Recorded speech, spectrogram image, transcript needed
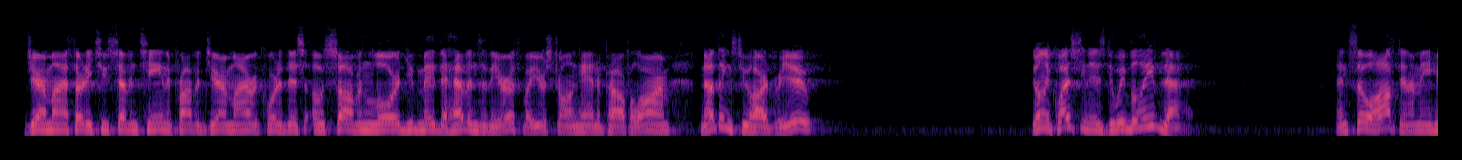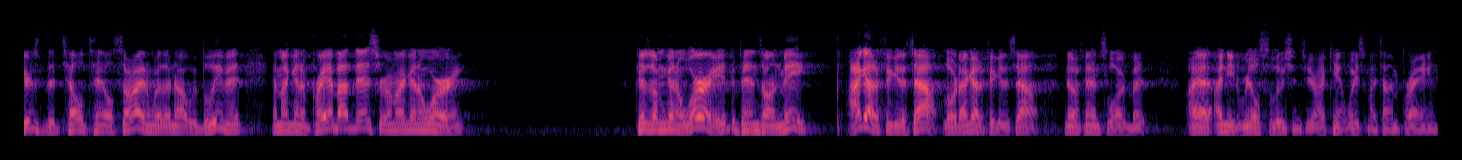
Jeremiah 32, 17, the prophet Jeremiah recorded this, O sovereign Lord, you've made the heavens and the earth by your strong hand and powerful arm. Nothing's too hard for you. The only question is, do we believe that? And so often, I mean, here's the telltale sign whether or not we believe it. Am I going to pray about this or am I going to worry? Because I'm going to worry, it depends on me. I got to figure this out. Lord, I got to figure this out. No offense, Lord, but I, I need real solutions here. I can't waste my time praying.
